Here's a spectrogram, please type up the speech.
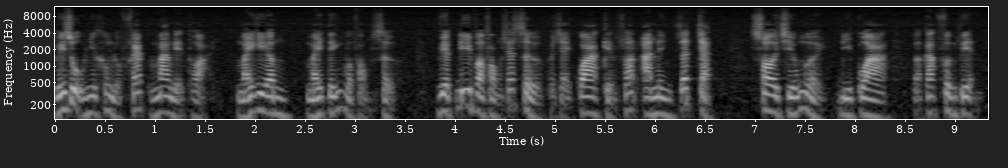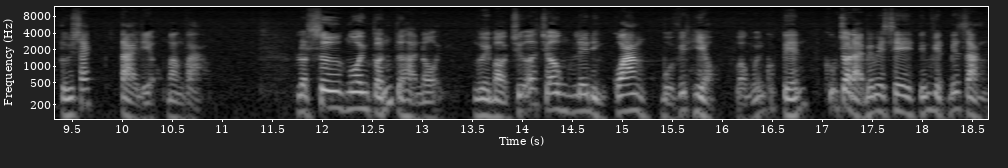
Ví dụ như không được phép mang điện thoại, máy ghi âm, máy tính vào phòng xử. Việc đi vào phòng xét xử phải trải qua kiểm soát an ninh rất chặt, soi chiếu người đi qua và các phương tiện, túi sách, tài liệu mang vào. Luật sư Ngô Anh Tuấn từ Hà Nội, người bảo chữa cho ông Lê Đình Quang, Bùi Viết Hiểu và Nguyễn Quốc Tiến cũng cho đài BBC tiếng Việt biết rằng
